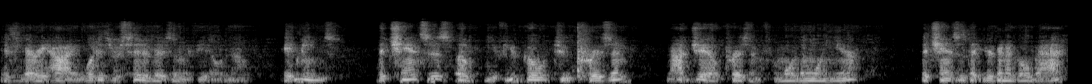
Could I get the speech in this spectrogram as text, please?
is very high. What is recidivism if you don't know? It means the chances of if you go to prison, not jail, prison for more than one year, the chances that you're going to go back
